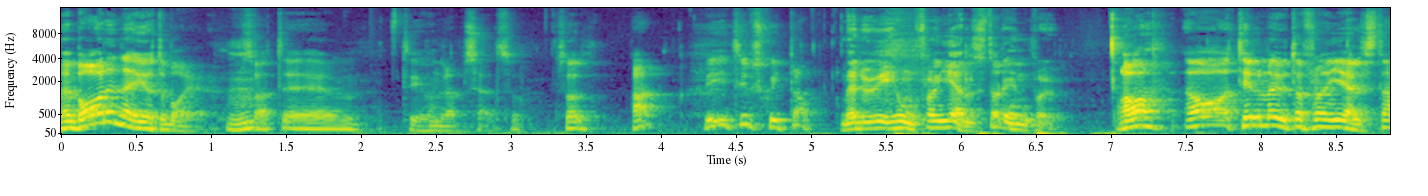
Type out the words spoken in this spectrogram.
Men barnen är göteborgare. Så att... Eh, till 100%. Så, så ja, vi trivs skitbra. Men du, är hon från Gällstad din fru? Ja, ja, till och med utanför Gällsta.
